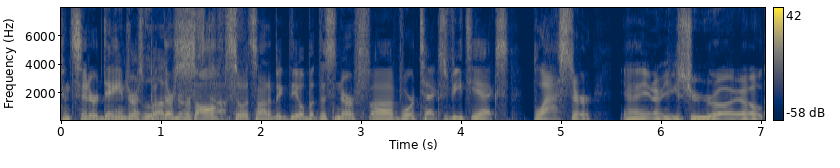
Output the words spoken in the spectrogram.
considered dangerous, I but they're Nerf soft, stuff. so it's not a big deal. But this Nerf uh, Vortex VTX blaster, yeah, you know, you can shoot your eye out.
